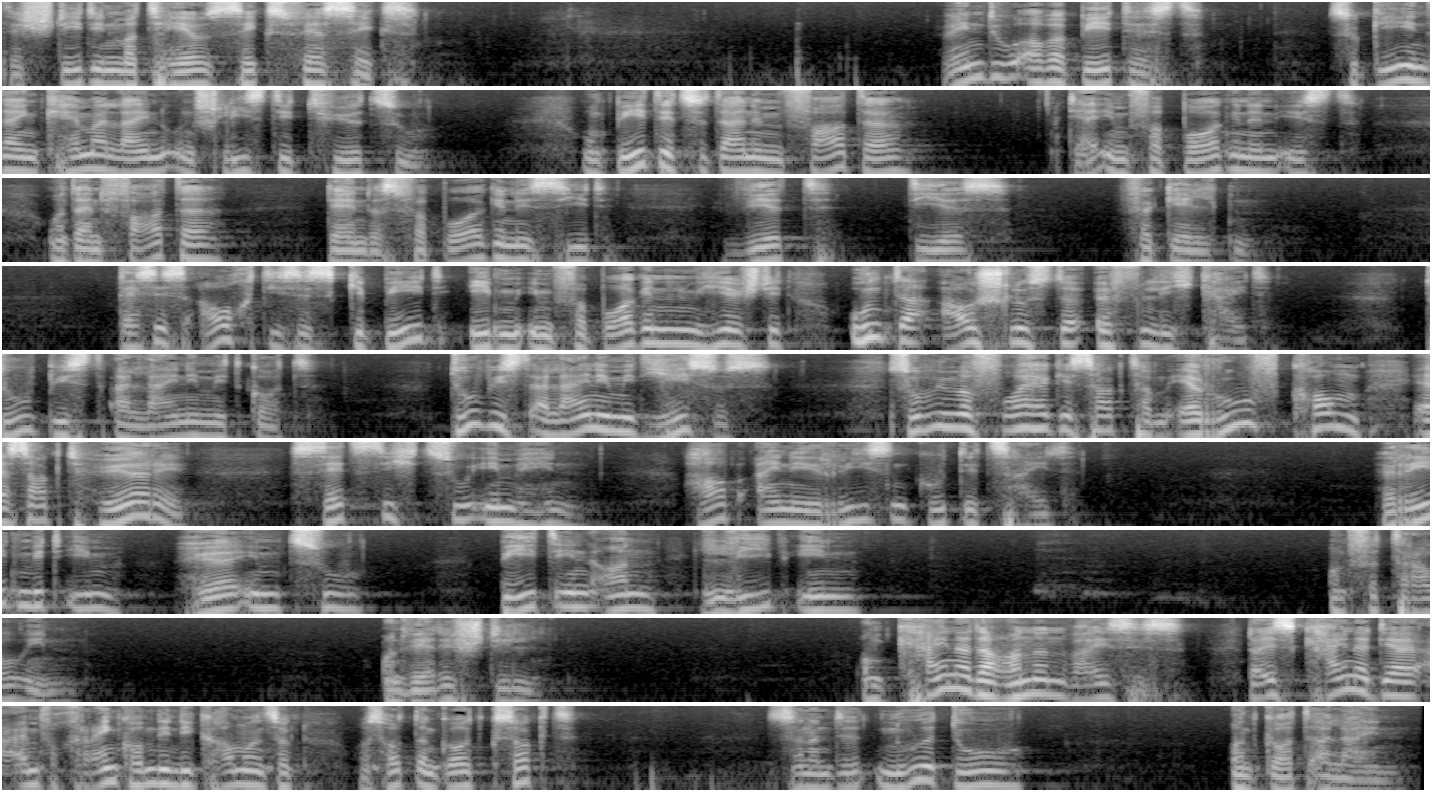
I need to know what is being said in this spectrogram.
Das steht in Matthäus 6, Vers 6. Wenn du aber betest, so geh in dein Kämmerlein und schließ die Tür zu und bete zu deinem Vater, der im Verborgenen ist. Und dein Vater, der in das Verborgene sieht, wird dir's vergelten das ist auch dieses Gebet eben im Verborgenen, wie hier steht, unter Ausschluss der Öffentlichkeit. Du bist alleine mit Gott. Du bist alleine mit Jesus. So wie wir vorher gesagt haben, er ruft, komm, er sagt, höre, setz dich zu ihm hin, hab eine riesengute Zeit. Red mit ihm, hör ihm zu, bet ihn an, lieb ihn und vertrau ihn und werde still. Und keiner der anderen weiß es. Da ist keiner, der einfach reinkommt in die Kammer und sagt, was hat dann Gott gesagt? Sondern nur du und Gott allein.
